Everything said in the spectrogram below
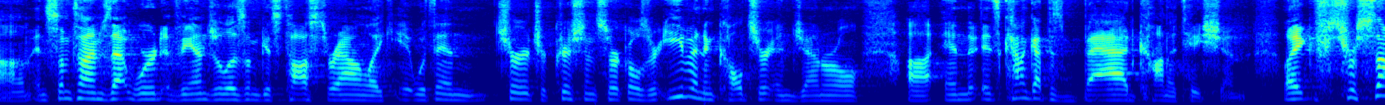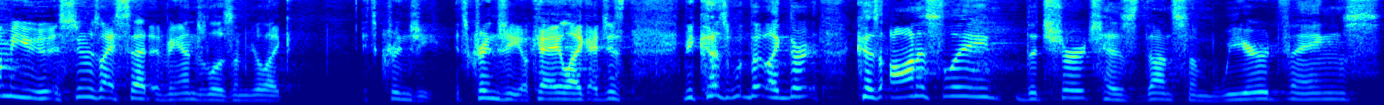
Um, and sometimes that word evangelism gets tossed around like it, within church or Christian circles or even in culture in general. Uh, and it's kind of got this bad connotation. Like for some of you, as soon as I said evangelism, you're like, it's cringy. It's cringy, okay? Like I just, because like because honestly, the church has done some weird things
